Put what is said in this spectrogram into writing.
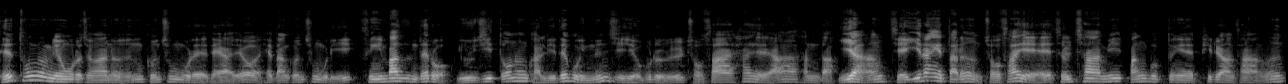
대통령령으로 정하는 건축물에 대하여 해당 건축물이 승인받은 대로 유지 또는 관리되고 있는지 여부를 조사하여야 한다. 2항 제1항에 따른 조사의 절차 및 방법 등에 필요한 사항은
